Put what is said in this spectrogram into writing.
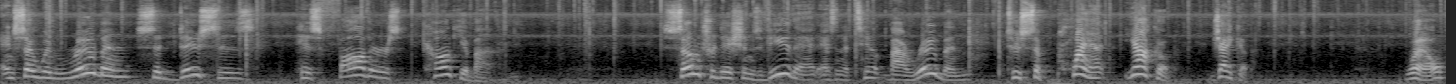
And so when Reuben seduces his father's concubine, some traditions view that as an attempt by Reuben to supplant Jacob, Jacob. Well,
